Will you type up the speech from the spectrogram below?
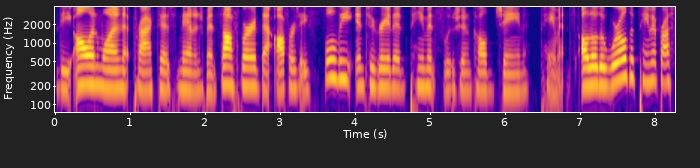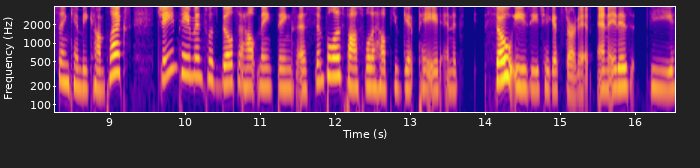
the all in one practice management software that offers a fully integrated payment solution called Jane Payments. Although the world of payment processing can be complex, Jane Payments was built to help make things as simple as possible to help you get paid. And it's so easy to get started. And it is the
